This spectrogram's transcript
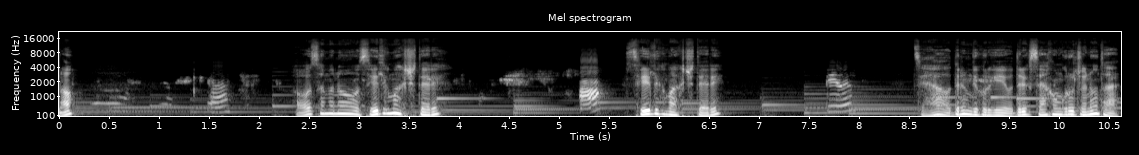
Ано? Аа самано сэлэг магч дээрээ? Аа? Сэлэг магч дээрээ? Би юу? За өдрөмд хүргэе. Өдрийг сайхан өнгөрүүлж байна уу та?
